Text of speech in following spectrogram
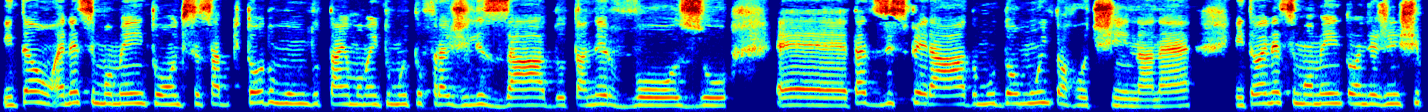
Então, é nesse momento onde você sabe que todo mundo está em um momento muito fragilizado, está nervoso, está é, tá desesperado, mudou muito a rotina, né? Então, é nesse momento onde a gente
